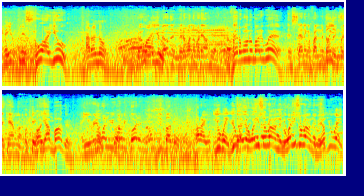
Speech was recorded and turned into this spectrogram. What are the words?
Can you please? Who are you? I don't know. Bro, who we're you? the building. They don't want nobody out here. They don't want nobody where? They're standing in front of the building with a camera. Okay. Oh, good. y'all bugging. And you really No, want you want recording, bro? You bugging. All right, you wait. You Yo, wait. yo, why you surrounding me? Why you surrounding me, yo? You wait.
